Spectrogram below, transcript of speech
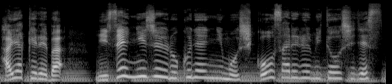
早ければ2026年にも施行される見通しです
